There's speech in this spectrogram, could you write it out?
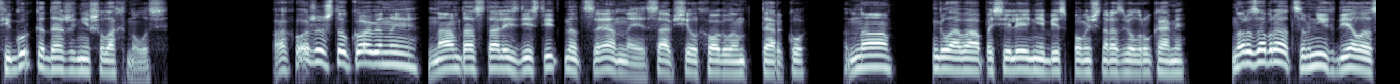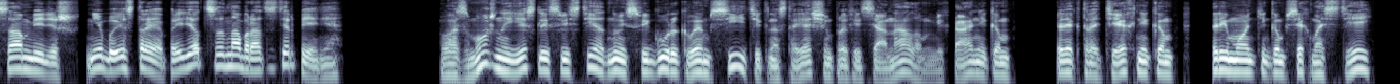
Фигурка даже не шелохнулась. «Похоже, штуковины нам достались действительно ценные», — сообщил Хогланд Терку. «Но...» — глава поселения беспомощно развел руками. Но разобраться в них дело, сам видишь, не быстрое, придется набраться терпения. Возможно, если свести одну из фигурок в М-Сити к настоящим профессионалам, механикам, электротехникам, ремонтникам всех мастей,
